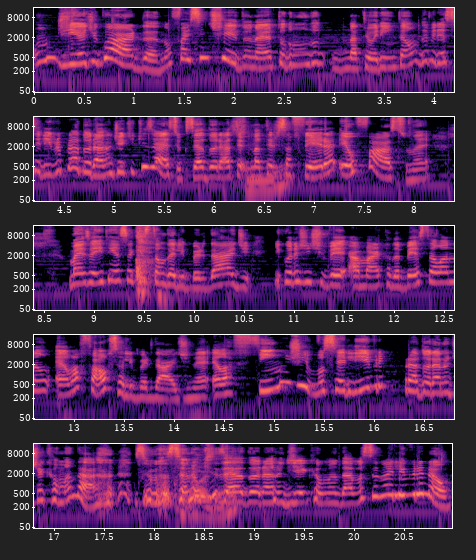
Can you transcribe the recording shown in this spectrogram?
um dia de guarda. Não faz sentido, né? Todo mundo, na teoria, então, deveria ser livre pra adorar no dia que quiser. Se eu quiser adorar te- na terça-feira, eu faço, né? Mas aí tem essa questão da liberdade, e quando a gente vê a marca da besta, ela não é uma falsa liberdade, né? Ela finge você livre pra adorar no dia que eu mandar. Se você não Doido, quiser né? adorar no dia que eu mandar, você não é livre, não.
